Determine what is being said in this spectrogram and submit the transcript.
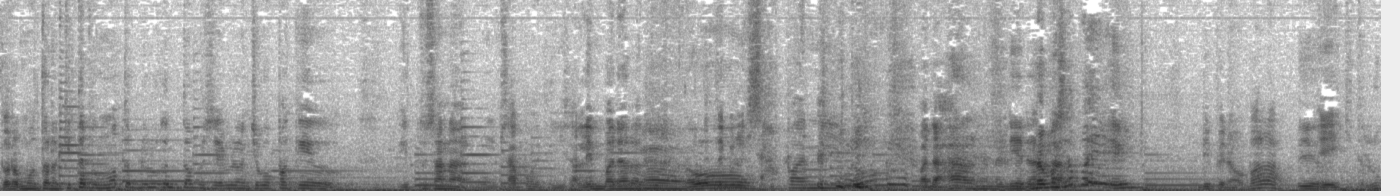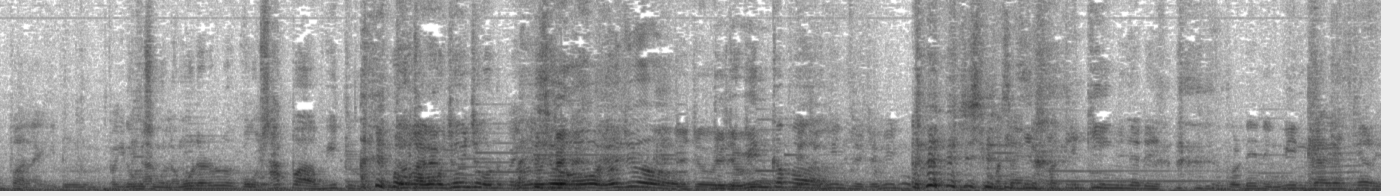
Dorong motor kita pun motor dulu kan Tom saya bilang coba pakai itu sana Bung siapa di Salimba darat tuh. Ah. Oh. Kita bilang siapa nih itu? Padahal karena dia datang. Nama siapa ya? Dia pengen balap. Iya. Eh kita lupa lagi dulu. Itu masih siapa? muda-muda dulu. Oh siapa begitu? Oh, Jojo Jojo udah pengen Jojo, oh Jojo. Jojo Win ke apa? Jojo Win, Jojo Win. Masa yang pakai King jadi. Golden yang Win kagak sekali.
